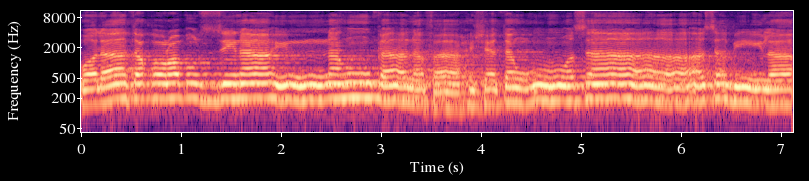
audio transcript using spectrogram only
ولا تقربوا الزنا إنه كان فاحشة وساء سبيلا.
